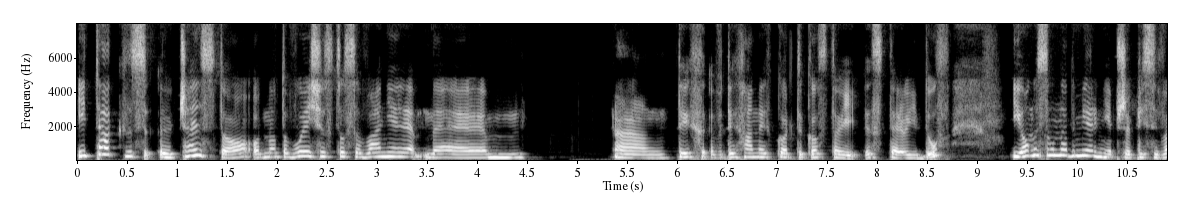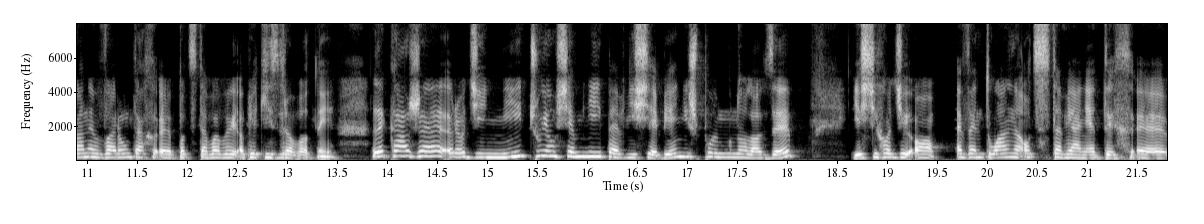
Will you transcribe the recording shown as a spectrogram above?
i tak często odnotowuje się stosowanie tych wdychanych kortykosteroidów, i one są nadmiernie przepisywane w warunkach e, podstawowej opieki zdrowotnej. Lekarze rodzinni czują się mniej pewni siebie niż pulmonolodzy, jeśli chodzi o ewentualne odstawianie tych, e,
